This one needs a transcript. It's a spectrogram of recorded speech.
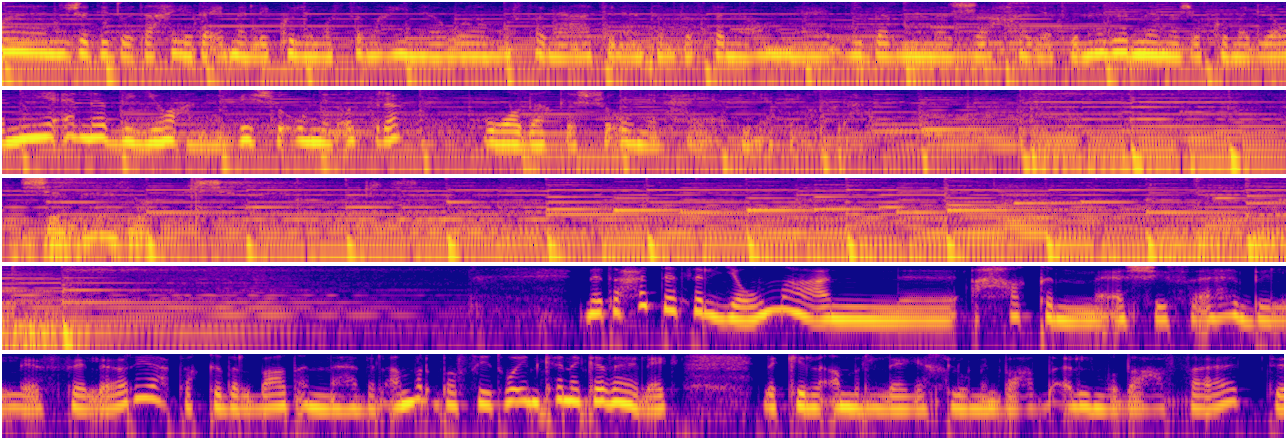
ونجدد تحية دائما لكل مستمعينا ومستمعاتنا. أنتم تستمعون لبرنامج حياتنا برنامجكم اليومي الذي يعنى بشؤون الأسرة وباقي الشؤون الحياتية الأخرى. جمالك نتحدث اليوم عن حقن الشفاه بالفيلر. يعتقد البعض أن هذا الأمر بسيط وإن كان كذلك لكن الأمر لا يخلو من بعض المضاعفات.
